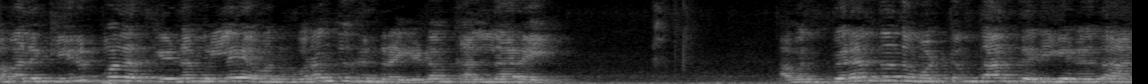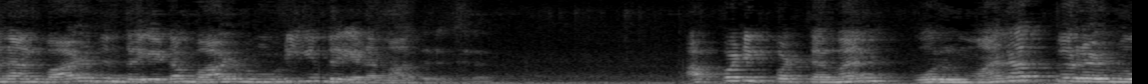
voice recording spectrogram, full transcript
அவனுக்கு இருப்பதற்கு இடமில்லை அவன் உறங்குகின்ற இடம் கல்லறை. அவன் பிறந்தது மட்டும்தான் தெரிகிறது ஆனால் வாழ்கின்ற இடம் வாழ்வு முடிகின்ற இடமாக இருக்கிறது. அப்படிப்பட்டவன் ஒரு மனப்பிறழ்வு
